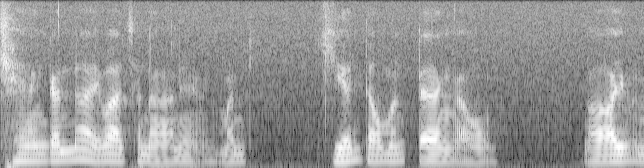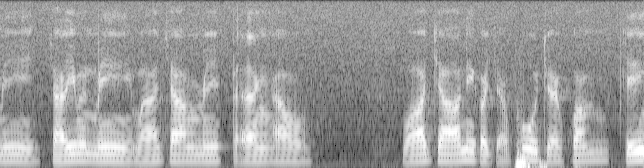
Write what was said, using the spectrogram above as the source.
แข่งกันได้ว่าสนาเนี่ย มันเขียนเอามันแต่งเอากายมันมีใจมันมีวาจามันมีแต่งเอาวาจานี่ก็จะพูดแต่ความจริง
